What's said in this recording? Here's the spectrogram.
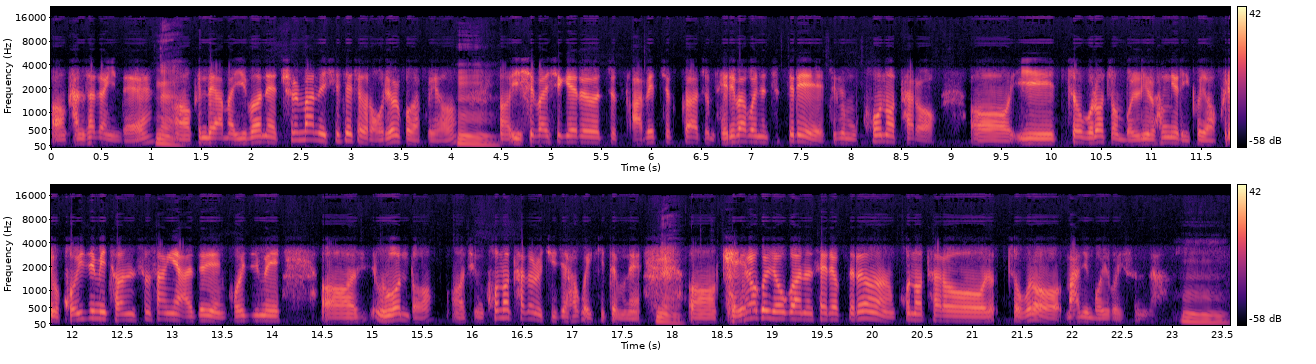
어, 간사장인데, 네. 어, 근데 아마 이번에 출마는 실제적으로 어려울 것 같고요. 음. 어, 이시바 시게르 즉 아베 측과 좀 대립하고 있는 측들이 지금 코노 타로 어, 이쪽으로 좀 몰릴 확률이 있고요. 그리고 고이즈미 전 수상의 아들인 고이즈미, 어, 의원도, 어, 지금 코노타로를 지지하고 있기 때문에, 네. 어, 개혁을 요구하는 세력들은 코노타로 쪽으로 많이 모이고 있습니다. 음.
